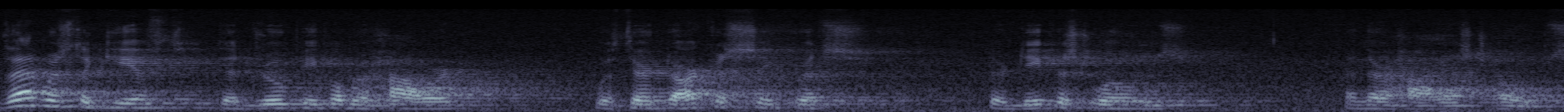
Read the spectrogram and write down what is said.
That was the gift that drew people to Howard with their darkest secrets, their deepest wounds, and their highest hopes.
